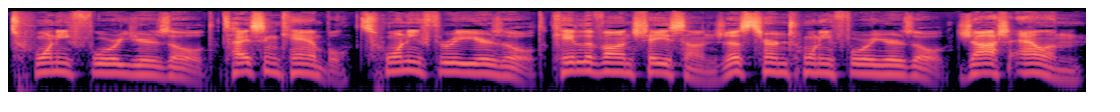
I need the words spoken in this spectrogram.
24 years old. Tyson Campbell, 23 years old. K'Lavon Chaisson just turned 24 years old. Josh Allen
